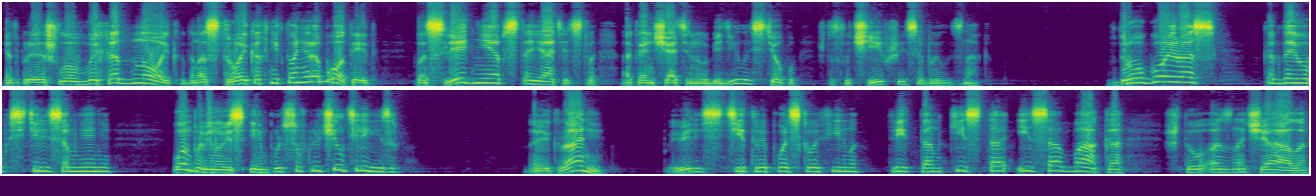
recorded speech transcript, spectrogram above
это произошло в выходной, когда на стройках никто не работает. Последнее обстоятельство окончательно убедило Степу, что случившееся был знак. В другой раз, когда его посетили сомнения, он, повинуясь импульсу, включил телевизор. На экране появились титры польского фильма «Три танкиста и собака», что означало,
